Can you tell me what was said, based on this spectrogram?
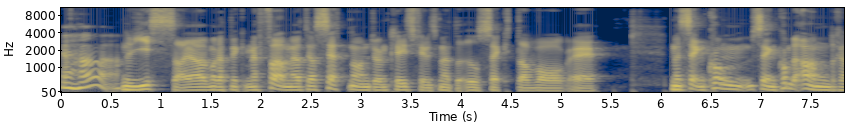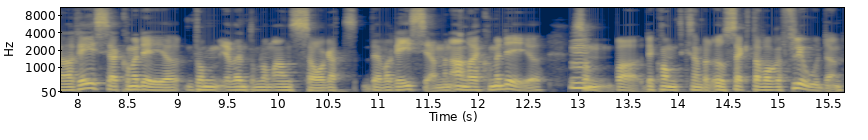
Jaha. Nu gissar jag rätt mycket, men för mig att jag har sett någon John Cleese-film som heter Ursäkta var är... Men sen kom, sen kom det andra risiga komedier. De, jag vet inte om de ansåg att det var risiga, men andra komedier. Som bara, det kom till exempel Ursäkta var är floden?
